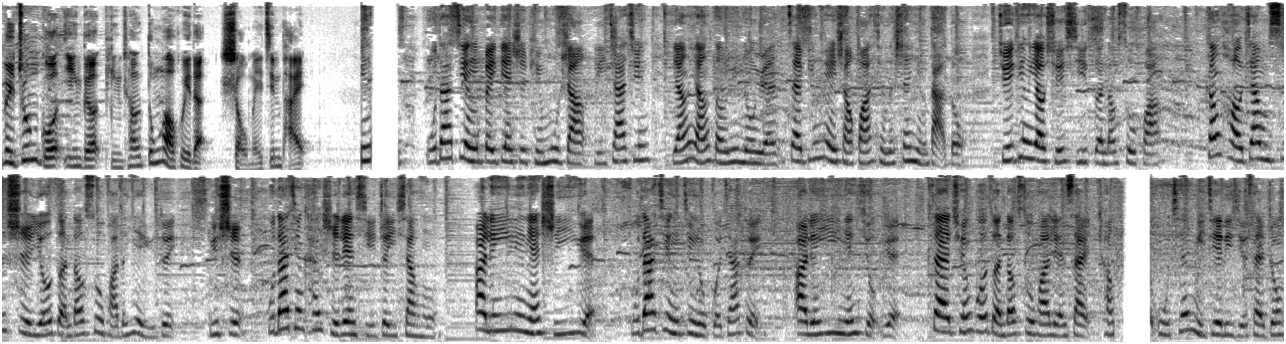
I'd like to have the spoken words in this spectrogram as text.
为中国赢得平昌冬奥会的首枚金牌。武大靖被电视屏幕上李佳军、杨洋等运动员在冰面上滑行的身影打动，决定要学习短道速滑。刚好佳木斯市有短道速滑的业余队，于是武大靖开始练习这一项目。二零一零年十一月，武大靖进入国家队。二零一一年九月，在全国短道速滑联赛长。五千米接力决赛中，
